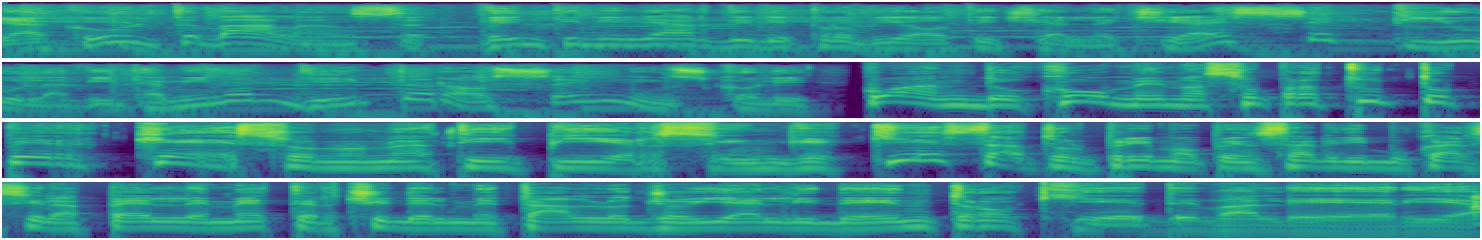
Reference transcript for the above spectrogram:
Yakult Balance, 20 miliardi di probiotici LCS più la vitamina D per ossa e muscoli. Quando, come, ma soprattutto perché sono nati i piercing? Chi è stato il primo a pensare di bucarsi la pelle e metterci del metallo gioielli dentro? chiede Valeria.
